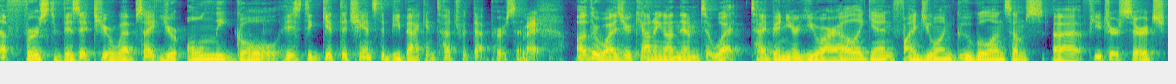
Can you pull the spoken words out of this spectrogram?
a first visit to your website, your only goal is to get the chance to be back in touch with that person. Right. Otherwise, you're counting on them to what? Type in your URL again, find you on Google on some uh, future search,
